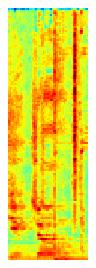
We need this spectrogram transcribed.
you do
